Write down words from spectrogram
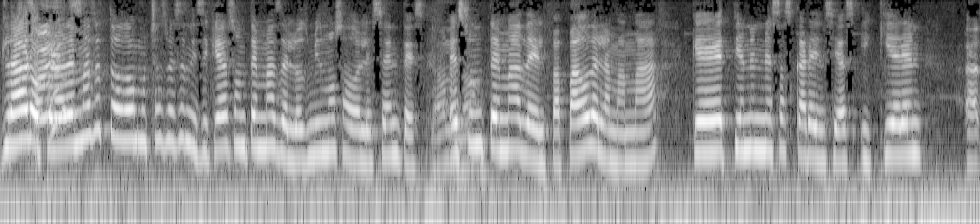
Claro, ¿Sabes? pero además de todo, muchas veces ni siquiera son temas de los mismos adolescentes. No, no, es no. un tema del papá o de la mamá que tienen esas carencias y quieren, ah,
